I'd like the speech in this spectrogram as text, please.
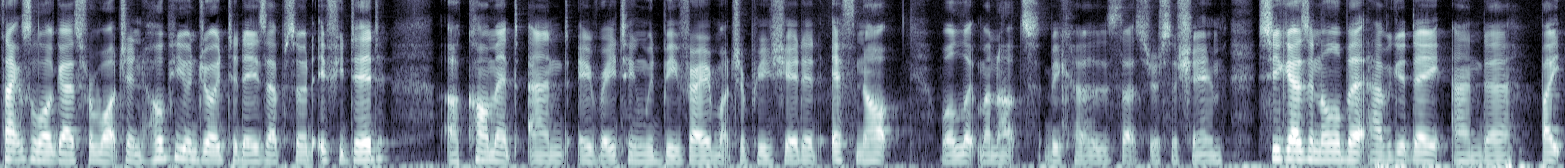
Thanks a lot, guys, for watching. Hope you enjoyed today's episode. If you did, a comment and a rating would be very much appreciated. If not, well, lick my nuts because that's just a shame. See you guys in a little bit. Have a good day, and uh, bye.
